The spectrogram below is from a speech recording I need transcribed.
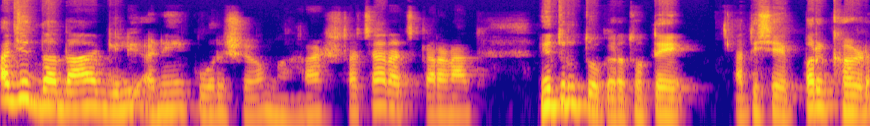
अजितदादा गेली अनेक वर्ष महाराष्ट्राच्या राजकारणात नेतृत्व करत होते. अतिशय परखड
